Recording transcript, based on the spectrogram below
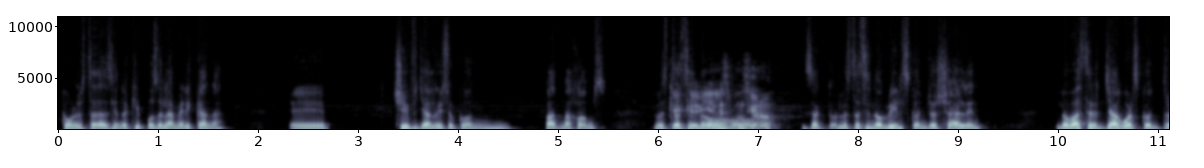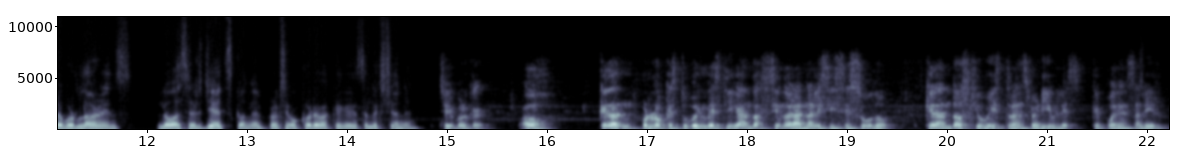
como lo están haciendo equipos de la americana. Chiefs ya lo hizo con Pat Mahomes. Lo está haciendo, les funcionó. Exacto, lo está haciendo Bills con Josh Allen lo va a hacer Jaguars con Trevor Lawrence, lo va a hacer Jets con el próximo coreback que seleccionen. Sí, porque, ojo, quedan, por lo que estuve investigando, haciendo el análisis sesudo, quedan dos QBs transferibles que pueden salir,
